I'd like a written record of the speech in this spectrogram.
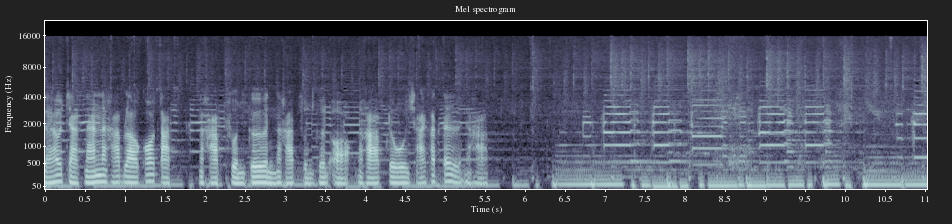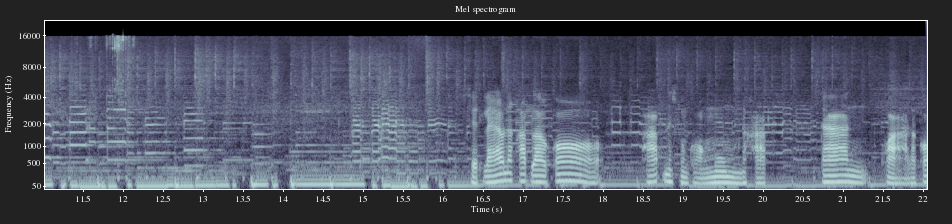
แล้วจากนั้นนะครับเราก็ตัดนะครับส่วนเกินนะครับ ส่วนเกินออกนะครับ โดยใช้คัตเตอร์นะครับ เสร็จแล้วนะครับเราก็พับในส่วนของมุมนะครับ ด้านขวาแล้วก็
